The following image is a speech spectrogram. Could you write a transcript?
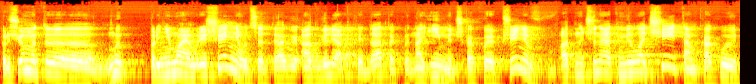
Причем это мы принимаем решение вот с этой отглядкой, да, такой на имидж, какое общение, от, начиная от мелочей, там, какой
